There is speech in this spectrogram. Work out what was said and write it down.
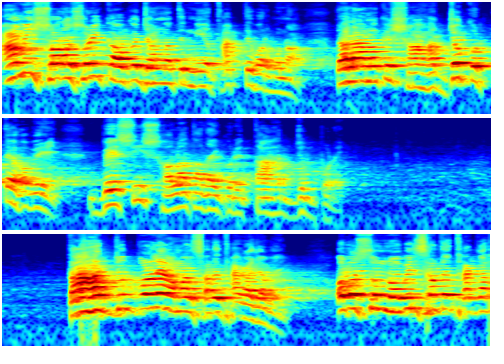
আমি সরাসরি কাউকে জান্নাতে নিয়ে থাকতে পারব না। তাহলে আমাকে সাহায্য করতে হবে। বেশি সলাত আদায় করে তাহাজ্জুদ পড়ে। তাহাজ্জুদ পড়লে আমার সাথে থাকা যাবে। অবশ্য নবীর সাথে থাকার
